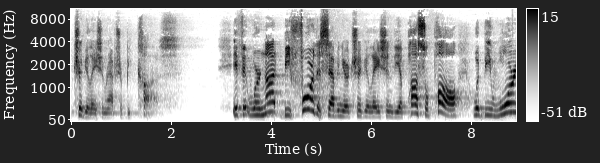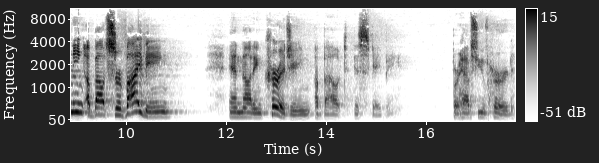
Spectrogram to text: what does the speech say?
tribulation rapture? Because if it were not before the seven year tribulation, the apostle Paul would be warning about surviving and not encouraging about escaping. Perhaps you've heard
